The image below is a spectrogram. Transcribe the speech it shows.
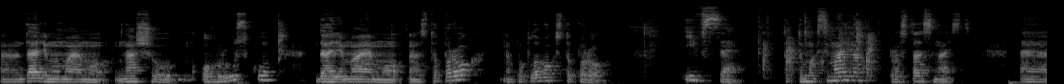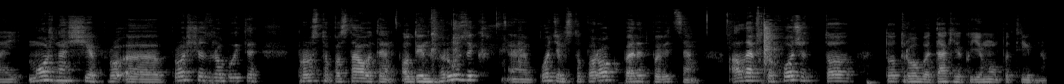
Е, Далі ми маємо нашу огрузку, далі маємо е, стопорок, поплавок, стопорок. І все. Тобто максимально проста снасть. Е, можна ще про, е, проще зробити, просто поставити один грузик, е, потім стопорок перед повідцем. Але хто хоче, то тот робить так, як йому потрібно.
